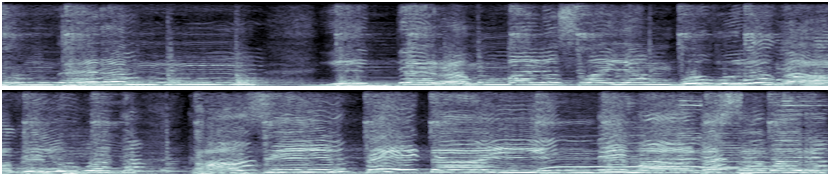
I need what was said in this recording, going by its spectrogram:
సుందరం. ఇద్దరమ్మలు స్వయం భువులుగా వెలువగా కాశీపేట ఇంది మానసవరం.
